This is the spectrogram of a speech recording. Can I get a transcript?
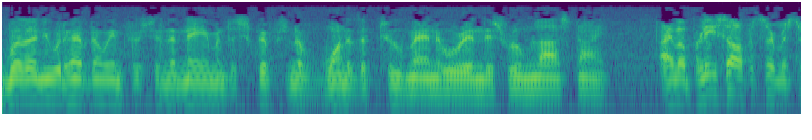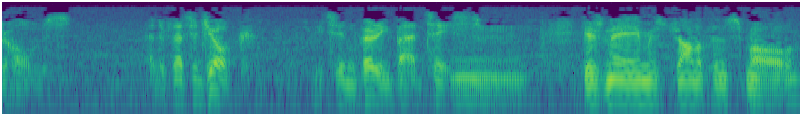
Well, then you would have no interest in the name and description of one of the two men who were in this room last night. I'm a police officer, Mr. Holmes. And if that's a joke, it's in very bad taste. Hmm. His name is Jonathan Small.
